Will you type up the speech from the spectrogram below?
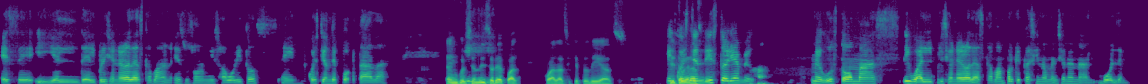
Ese y el del prisionero de Azkaban, esos son mis favoritos en cuestión de portada. En cuestión de historia, ¿cuál? ¿Cuál? Así que tú digas. en Si cuestión tuvieras. de historia me, Ajá. me gustó más igual el prisionero de Azkaban porque casi no mencionan al Voldemort.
